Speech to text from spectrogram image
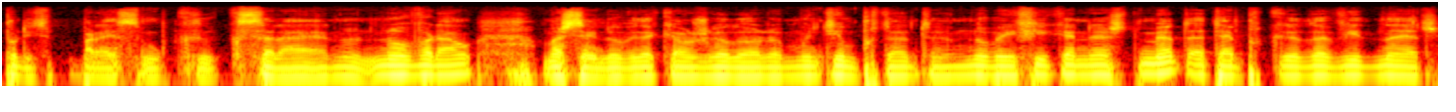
por isso parece-me que, que será no, no verão mas sem dúvida que é um jogador muito importante no Benfica neste momento, até porque David Neres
